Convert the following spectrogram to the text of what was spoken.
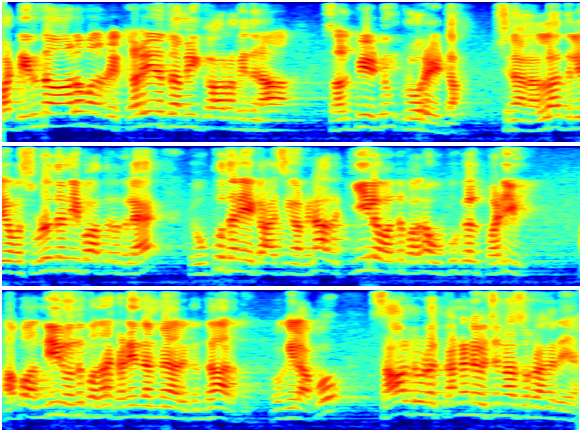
பட் இருந்தாலும் அதனுடைய கடினத்தன்மை காரணம் எதுனா சல்பேட்டும் குளோரைட் தான். சரிங்களா? நல்லா தெளிவாக சுடு தண்ணி பாத்திரத்தில் உப்பு தண்ணியை காய்ச்சிங்க அப்படின்னா அது கீழே வந்து பார்த்தீங்கன்னா உப்புகள் படியும். அப்போ அந்த நீர் வந்து பார்த்தீங்கன்னா கடினத்தன்மையாக இருக்குன்னு தான் அர்த்தம். ஓகேங்களா? அப்போ சால்ட்டோட கண்ணனை வச்சு என்ன சொல்கிறாங்க இல்லையா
